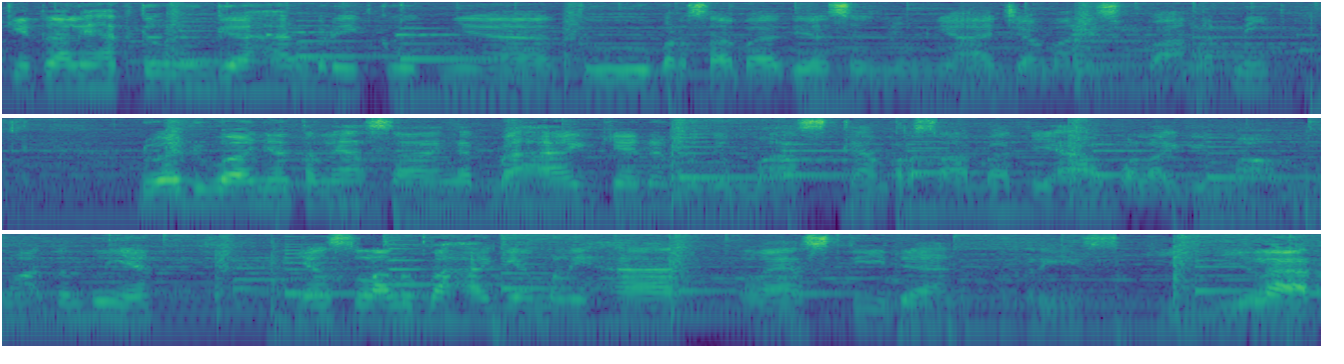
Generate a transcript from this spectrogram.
kita lihat keunggahan berikutnya. Tuh persahabat ya senyumnya aja manis banget nih. Dua-duanya terlihat sangat bahagia dan menggemaskan persahabat ya Apalagi emak-emak tentunya Yang selalu bahagia melihat Lesti dan Rizky Bilar.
